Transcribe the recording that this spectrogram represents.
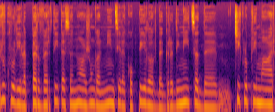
lucrurile pervertite să nu ajungă în mințile copiilor de grădiniță, de ciclu primar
